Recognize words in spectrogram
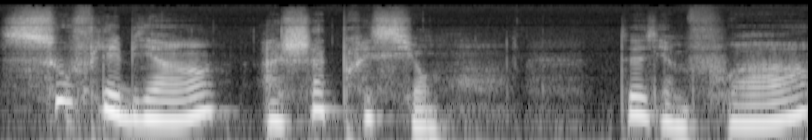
Soufflez bien à chaque pression. Deuxième fois.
